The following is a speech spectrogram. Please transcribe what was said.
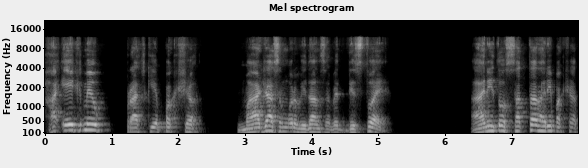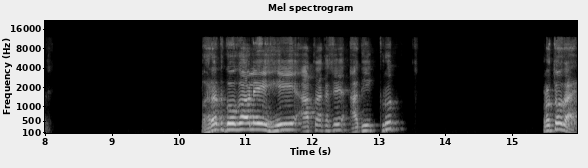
हा एकमेव राजकीय पक्ष माझ्यासमोर विधानसभेत दिसतोय आणि तो सत्ताधारी पक्षात आहे. भरत गोगावले हे आता कसे अधिकृत प्रतोद आहे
